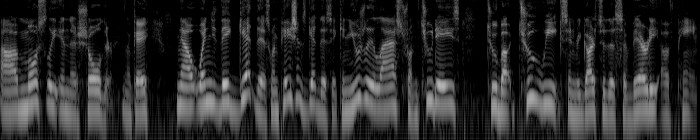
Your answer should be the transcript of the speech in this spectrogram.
Uh, mostly in the shoulder. Okay. Now, when they get this, when patients get this, it can usually last from two days to about two weeks in regards to the severity of pain.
